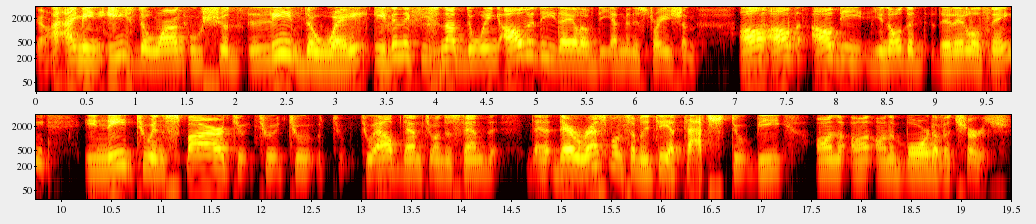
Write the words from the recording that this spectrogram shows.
Yeah. I, mean, he's the one who should lead the way, even if he's not doing all the detail of the administration, all, all, all the, you know, the, the little thing. He need to inspire to, to, to, to, to help them to understand the, their responsibility attached to be on, on, on a board of a church.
